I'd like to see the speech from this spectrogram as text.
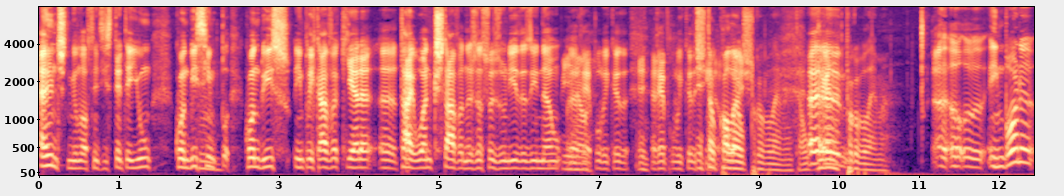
antes de 1971, quando isso, impl- quando isso implicava que era eh, Taiwan que estava nas Nações Unidas e não, E a, não. República de- a República da China. Então qual é o Hoje, problema? Então, o Ah, grande ah, problema. Uh, uh, uh, embora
